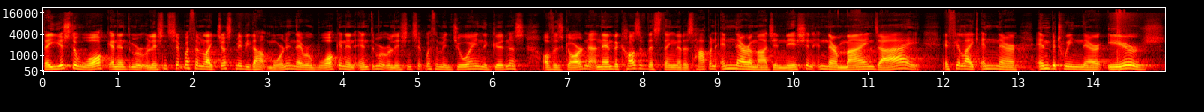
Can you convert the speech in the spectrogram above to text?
They used to walk in intimate relationship with him, like just maybe that morning, they were walking in intimate relationship with him, enjoying the goodness of his garden. And then, because of this thing that has happened in their imagination, in their mind's eye, if you like, in their in between their ears,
